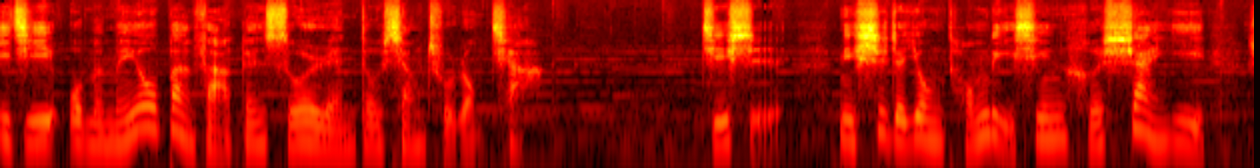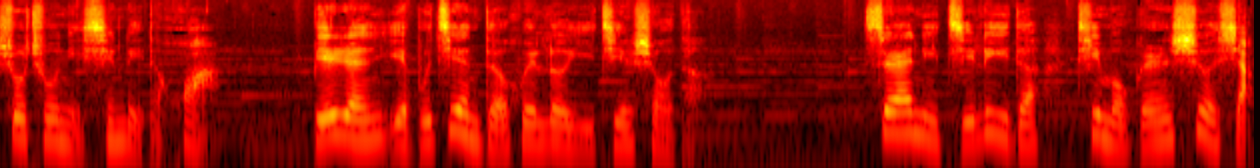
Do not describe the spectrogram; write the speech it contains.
以及我们没有办法跟所有人都相处融洽，即使你试着用同理心和善意说出你心里的话，别人也不见得会乐意接受的。虽然你极力的替某个人设想，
